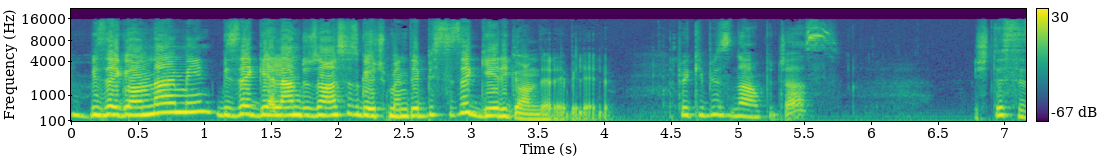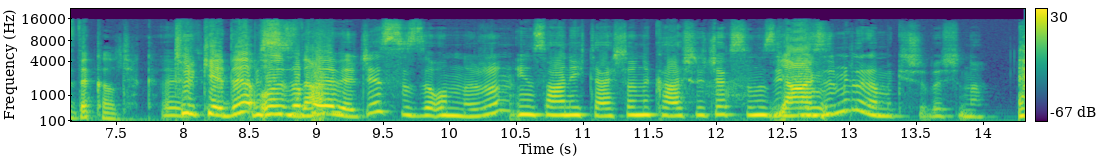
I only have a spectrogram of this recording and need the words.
bize göndermeyin. Bize gelen düzensiz göçmeni de biz size geri gönderebilelim. Peki biz ne yapacağız? İşte sizde kalacak. Evet. Türkiye'de Biz o size yüzden para vereceğiz. Siz de onların insani ihtiyaçlarını karşılayacaksınız. Yani- 120 lira mı kişi başına?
